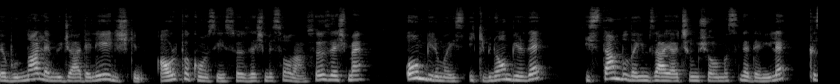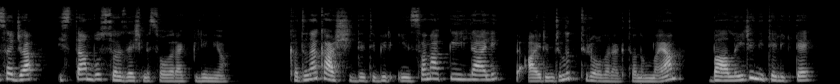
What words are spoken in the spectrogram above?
ve bunlarla mücadeleye ilişkin Avrupa Konseyi Sözleşmesi olan sözleşme 11 Mayıs 2011'de İstanbul'da imzaya açılmış olması nedeniyle kısaca İstanbul Sözleşmesi olarak biliniyor. Kadına karşı şiddeti bir insan hakkı ihlali ve ayrımcılık türü olarak tanımlayan bağlayıcı nitelikte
